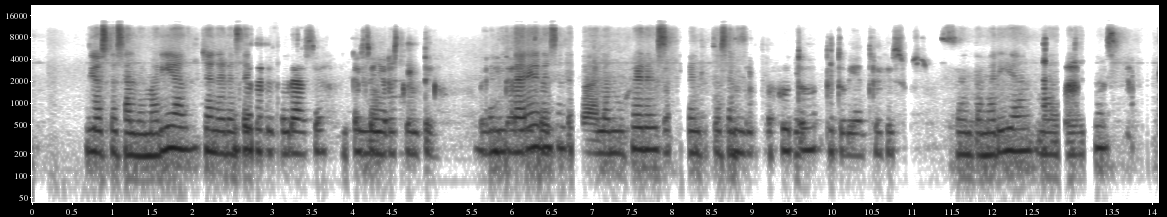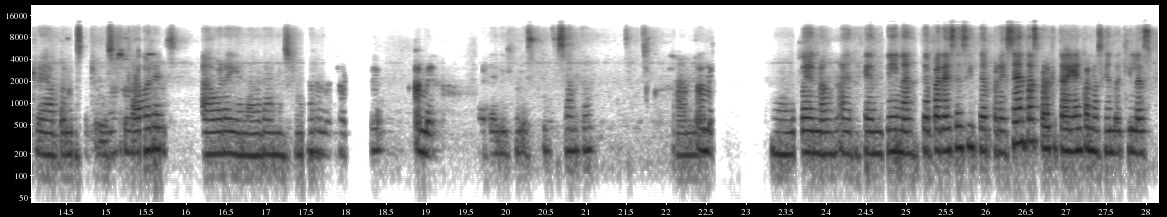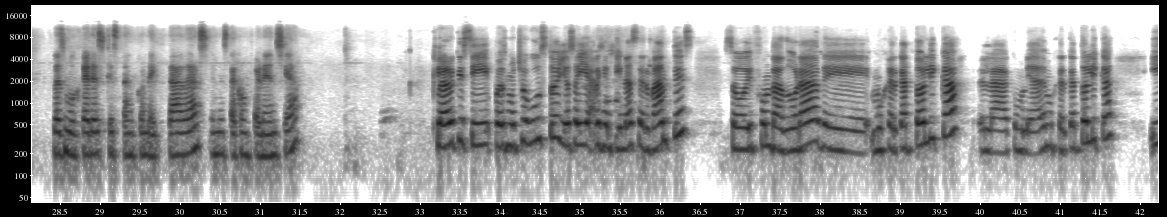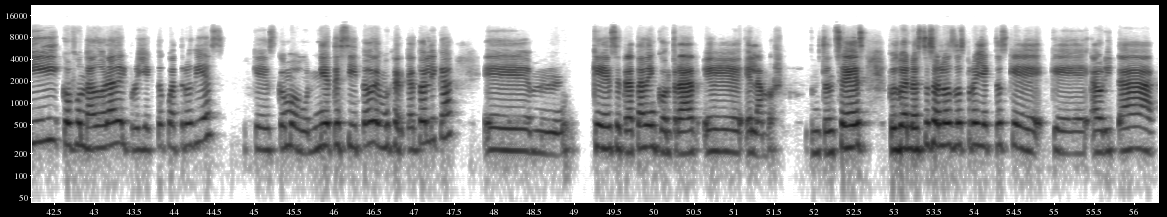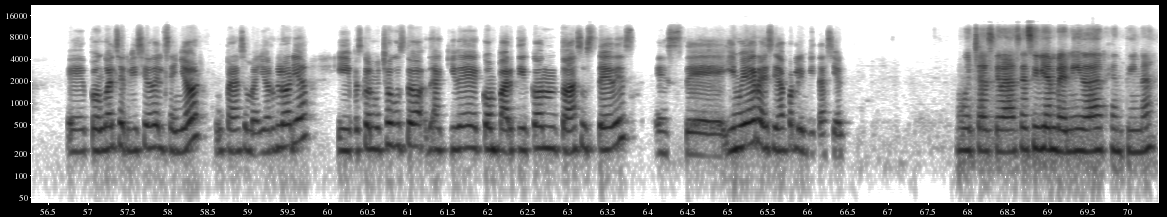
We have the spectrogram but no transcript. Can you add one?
Dios te salve María, llena eres de gracia, el Señor es contigo. Bendita eres entre todas las mujeres, bendito es el fruto de tu vientre Jesús. Santa María, Madre de Dios, crea por nosotros los pecadores, ahora y en la hora de nuestra muerte. Amén. Por el Hijo y el Espíritu Santo. Bueno, Argentina, ¿te parece si te presentas para que te vayan conociendo aquí las, las mujeres que están conectadas en esta conferencia? Claro que sí, pues mucho gusto. Yo soy Argentina Cervantes, soy fundadora de Mujer Católica, la comunidad de Mujer Católica, y cofundadora del proyecto 410, que es como un nietecito de Mujer Católica, em, que se trata de encontrar eh, el amor. Entonces, pues bueno, estos son los dos proyectos que, que ahorita eh, pongo al servicio del Señor para su mayor gloria y pues con mucho gusto aquí de compartir con todas ustedes este, y muy agradecida por la invitación. Muchas gracias y bienvenida Argentina.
